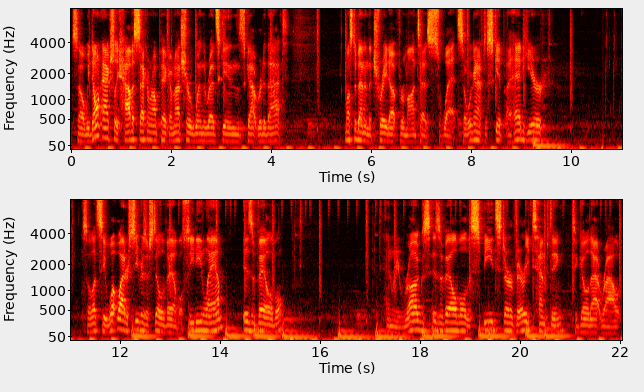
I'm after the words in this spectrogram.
So we don't actually have a second round pick. I'm not sure when the Redskins got rid of that. Must have been in the trade up for Montez Sweat. So we're going to have to skip ahead here. So let's see what wide receivers are still available. CeeDee Lamb is available. Henry Ruggs is available. The Speedster, very tempting to go that route.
